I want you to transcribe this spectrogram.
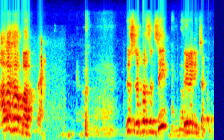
Allahabad Bank. This represents the Triveni Sangamam.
